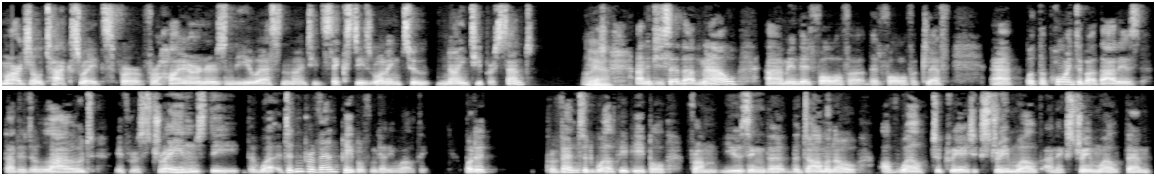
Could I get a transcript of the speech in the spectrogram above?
marginal tax rates for, for high earners in the US in the 1960s running to 90%. Right? Yeah. And if you said that now, I mean, they'd fall off a, they'd fall off a cliff. Uh, but the point about that is that it allowed, it restrained the, the, it didn't prevent people from getting wealthy, but it prevented wealthy people from using the, the domino of wealth to create extreme wealth and extreme wealth then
